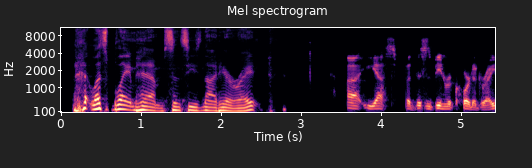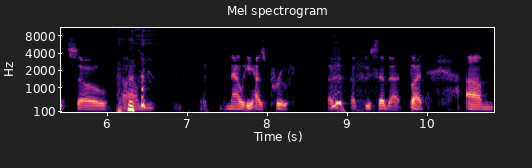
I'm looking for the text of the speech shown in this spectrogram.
let's blame him since he's not here, right? Uh, yes, but this is being recorded, right? So um, now he has proof of, of, who said that. But um,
